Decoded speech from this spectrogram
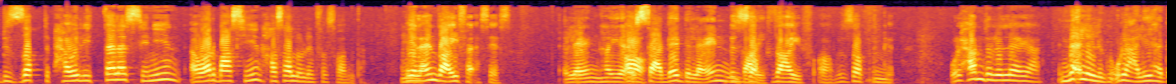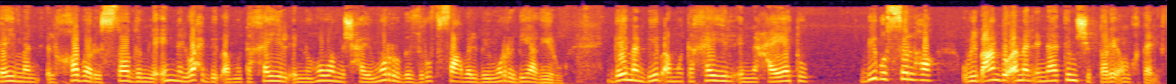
بالظبط بحوالي ثلاث سنين أو أربع سنين حصل له الانفصال ده. هي العين ضعيفة أساسا. العين هي آه. استعداد العين ضعيف. ضعيف. آه بالظبط كده. والحمد لله يعني. النقلة اللي بنقول عليها دايما الخبر الصادم لأن الواحد بيبقى متخيل إن هو مش هيمر بظروف صعبة اللي بيمر بيها غيره. دايما بيبقى متخيل إن حياته بيبص لها وبيبقى عنده أمل إنها تمشي بطريقة مختلفة.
